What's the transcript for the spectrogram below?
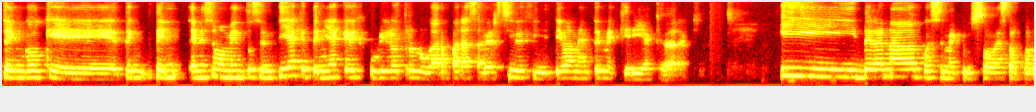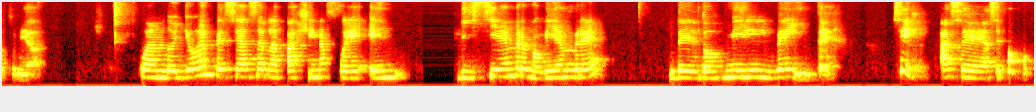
tengo que, en ese momento sentía que tenía que descubrir otro lugar para saber si definitivamente me quería quedar aquí. Y de la nada, pues se me cruzó esta oportunidad. Cuando yo empecé a hacer la página fue en diciembre o noviembre del 2020. Sí, hace, hace poco.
